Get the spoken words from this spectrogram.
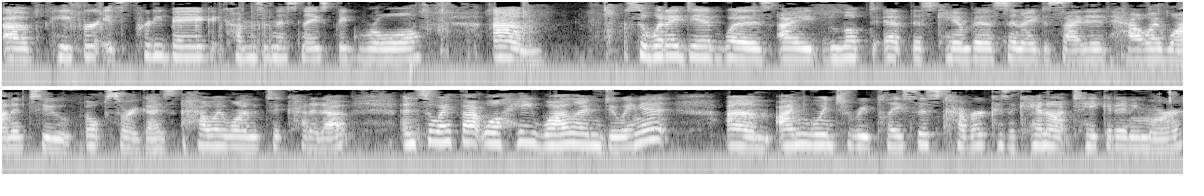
of paper. It's pretty big. It comes in this nice big roll. Um, so what I did was I looked at this canvas and I decided how I wanted to, oh, sorry guys, how I wanted to cut it up. And so I thought, well, hey, while I'm doing it, um, I'm going to replace this cover because I cannot take it anymore.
